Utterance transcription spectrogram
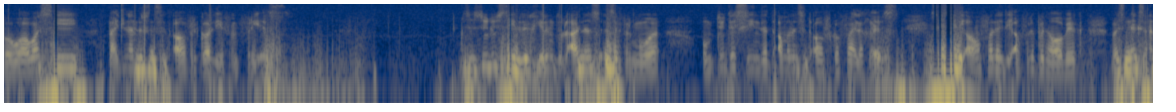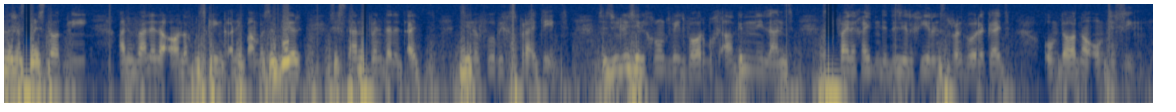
Bawawa sê buitenlanders in Zuid-Afrika leef in vrees. Sisulu sê die regering doel anders in sy vermoe om toe te sien dat allemaal in Zuid-Afrika veilig is. Sê die aanvallen die afgelopen naweek was niks anders as misdaad nie, alhoewel hulle aandag moet skenk aan die ambassadeur sy standpunt dat het uit xenofobie gespreid het. Sy Zulu sê die grondwet waarboog elke in die land sy veiligheid en dit is die regeringsverantwoordelikheid om daarna om te sien.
